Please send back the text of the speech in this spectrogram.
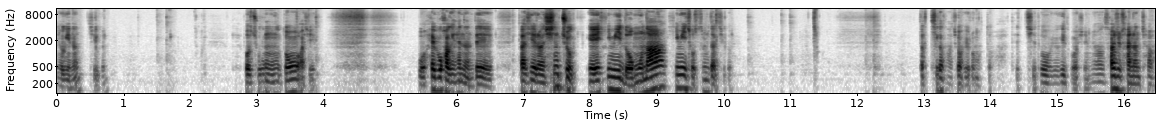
여기는 지금 개포주공도 아직 뭐 회복하긴 했는데 사실은 신축의 힘이 너무나 힘이 좋습니다. 지금 딱 티가 나죠. 이런 것도 아, 대치도 여기 보시면 34년 차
